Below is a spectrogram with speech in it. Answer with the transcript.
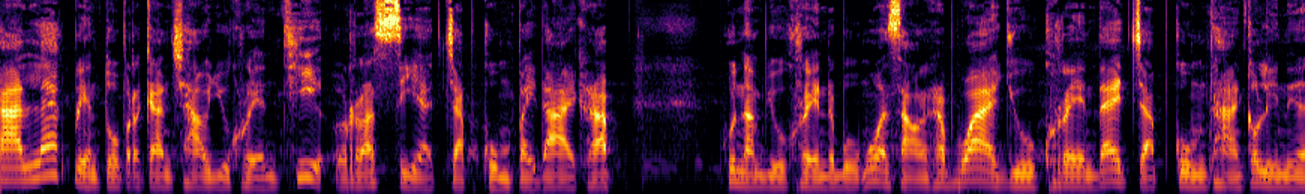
การแลกเปลี่ยนตัวประกันชาวยูเครนที่รัสเซียจับกลุ่มไปได้ครับ ผู้นำยูเครนระบุเมื่อวันเสาร์นะครับว่ายูเครนได้จับกลุ่มฐานเกาหลีเหนือ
